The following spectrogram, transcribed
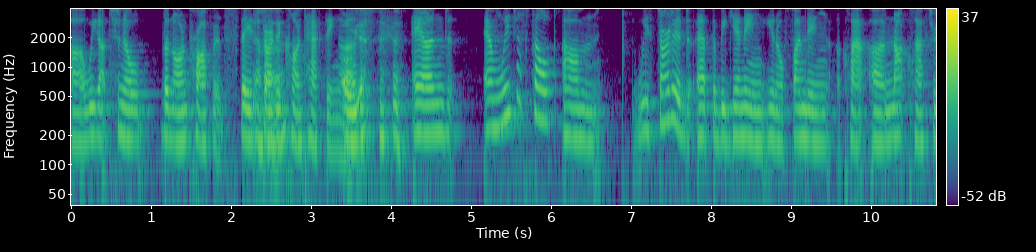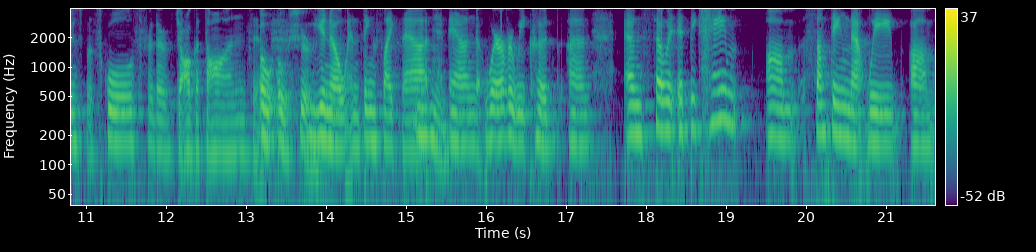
uh, we got to know the nonprofits. They started Uh-huh. contacting Oh, us, and and we just felt. Um, we started at the beginning, you know, funding a cla- uh, not classrooms but schools for their jogathons and Oh, oh, sure. you know, and things like that, and wherever we could, and and so it, it became um, something that we um,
